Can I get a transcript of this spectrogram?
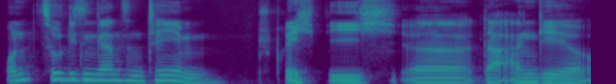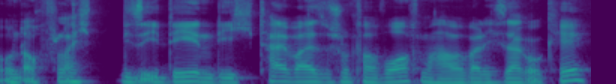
Und zu diesen ganzen Themen, sprich, die ich äh, da angehe und auch vielleicht diese Ideen, die ich teilweise schon verworfen habe, weil ich sage, okay,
